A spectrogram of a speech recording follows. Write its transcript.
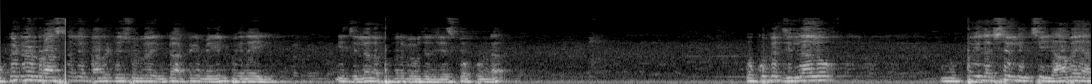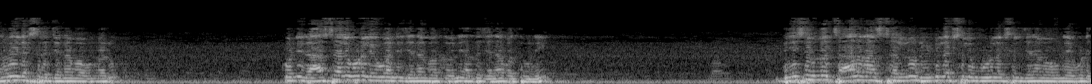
ఒకటి రెండు రాష్ట్రాలే భారతదేశంలో ఇంకా అట్టగా మిగిలిపోయినాయి. ఈ జిల్లాల పునర్విభజన చేసుకోకుండా ఒక్కొక్క జిల్లాలో ముప్పై లక్షల నుంచి యాభై అరవై లక్షల జనాభా ఉన్నారు. కొన్ని రాష్ట్రాలు కూడా లేవు అన్ని జనాభాతోని అంత జనాభాతోని. దేశంలో చాలా రాష్ట్రాల్లో రెండు లక్షలు మూడు లక్షల జనాభా ఉన్నాయి కూడా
